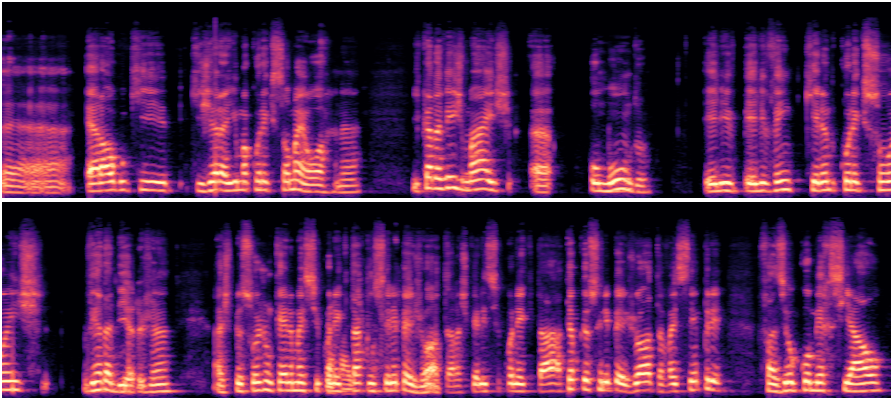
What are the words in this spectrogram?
é, era algo que, que geraria uma conexão maior, né? E cada vez mais é, o mundo ele, ele vem querendo conexões verdadeiras, né? As pessoas não querem mais se conectar com o CNPJ, elas querem se conectar, até porque o CNPJ vai sempre fazer o comercial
